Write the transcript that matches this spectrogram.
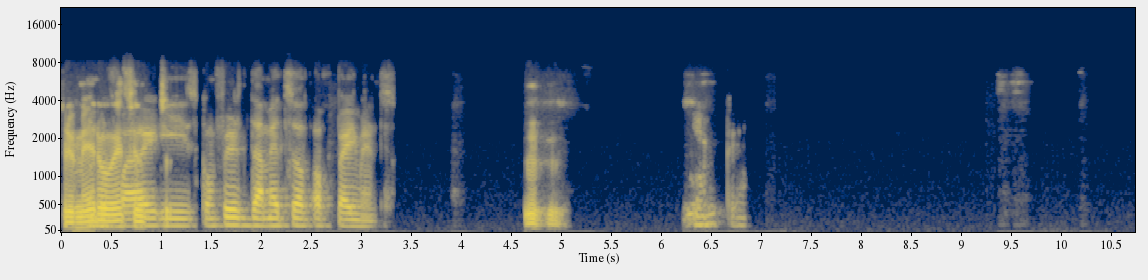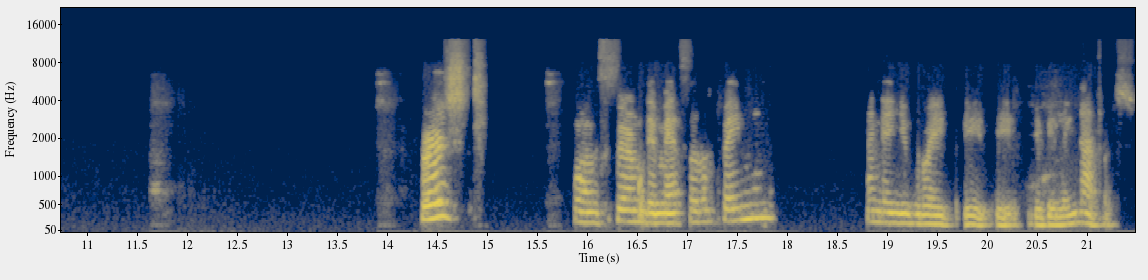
Primero Number es. is confirm the method of payment. Yeah. Okay. First, confirm the method of payment. And then you create the, the, the billing address.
